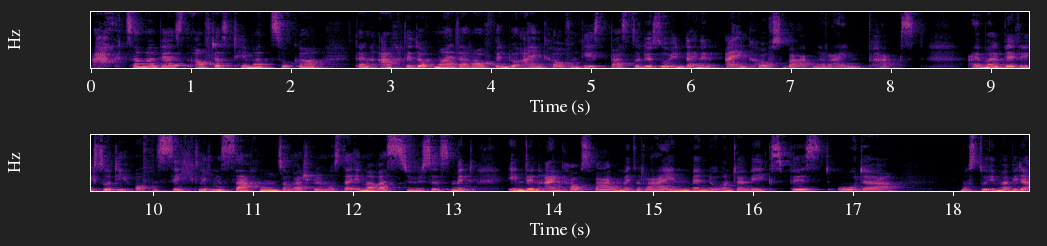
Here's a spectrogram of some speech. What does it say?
achtsamer wirst auf das Thema Zucker, dann achte doch mal darauf, wenn du einkaufen gehst, was du dir so in deinen Einkaufswagen reinpackst. Einmal wirklich so die offensichtlichen Sachen, zum Beispiel muss da immer was Süßes mit in den Einkaufswagen mit rein, wenn du unterwegs bist oder musst du immer wieder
